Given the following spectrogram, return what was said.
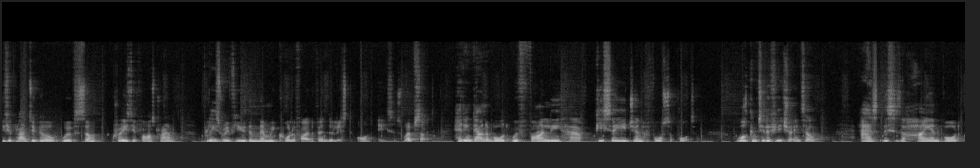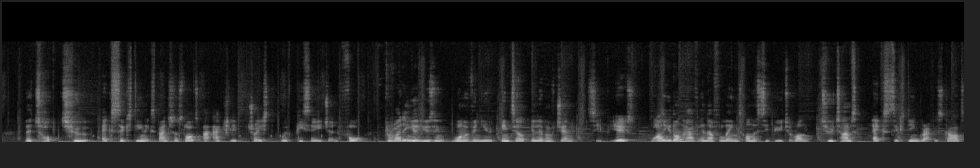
If you plan to go with some crazy fast RAM, please review the memory qualified vendor list on ASUS website. Heading down the board, we finally have PCIe Gen 4 support. Welcome to the future Intel. As this is a high-end board, the top two X16 expansion slots are actually traced with PCIe Gen 4, providing you're using one of the new Intel 11th Gen CPUs. While you don't have enough lanes on the CPU to run 2 times X16 graphics cards,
